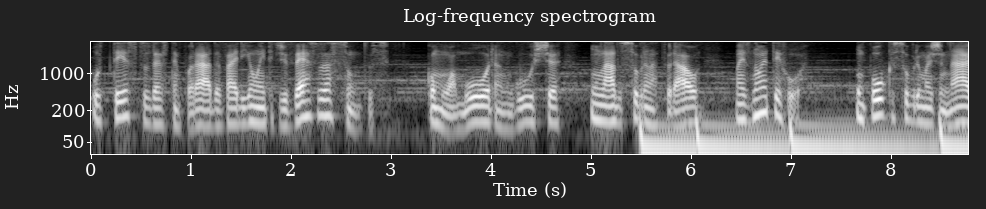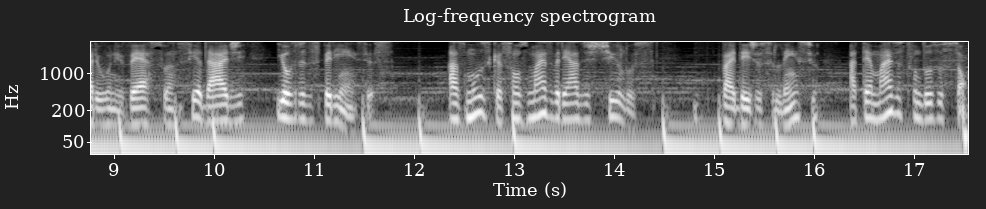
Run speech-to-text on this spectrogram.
Os textos dessa temporada variam entre diversos assuntos, como o amor, a angústia, um lado sobrenatural, mas não é terror. Um pouco sobre o imaginário, o universo, a ansiedade e outras experiências. As músicas são os mais variados estilos. Vai desde o silêncio até mais estrondoso som.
